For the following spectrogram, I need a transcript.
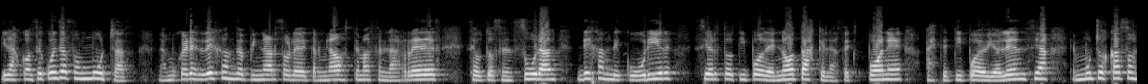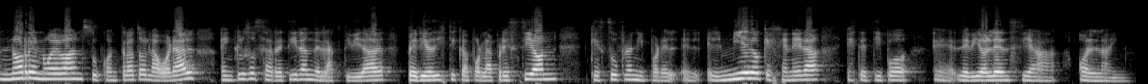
Y las consecuencias son muchas. Las mujeres dejan de opinar sobre determinados temas en las redes, se autocensuran, dejan de cubrir cierto tipo de notas que las expone a este tipo de violencia. En muchos casos no renuevan su contrato laboral e incluso se retiran de la actividad periodística por la presión que sufren y por el, miedo que genera este tipo eh, de violencia online.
